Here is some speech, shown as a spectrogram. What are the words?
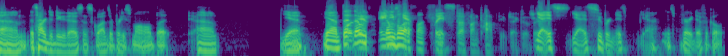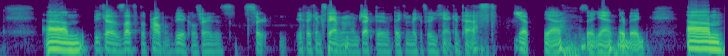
Um, it's hard to do though since squads are pretty small, but Yeah. um, yeah, yeah, that, Well, that was, and, and that was a lot of fun. Place stuff on top of the objectives, right? Yeah, it's yeah, it's super. It's yeah, it's very difficult. Um, because that's the problem with vehicles, right? Is certain if they can stand on an objective, they can make it so you can't contest. Yep. Yeah. they're, yeah, they're big. Um,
